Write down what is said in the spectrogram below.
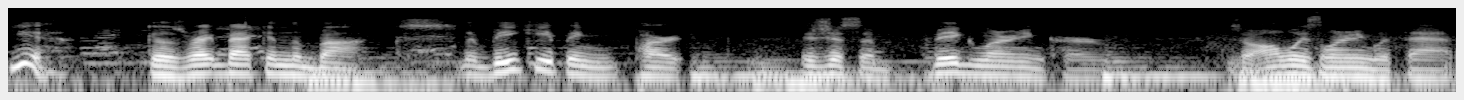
yeah, goes right back in the box. The beekeeping part is just a big learning curve. So always learning with that.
